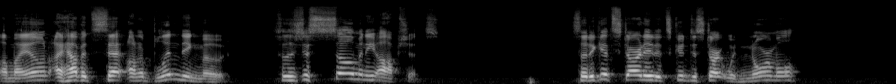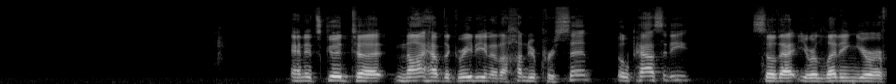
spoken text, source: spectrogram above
on my own, I have it set on a blending mode. So there's just so many options. So to get started, it's good to start with normal. And it's good to not have the gradient at 100% opacity so that you're letting your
